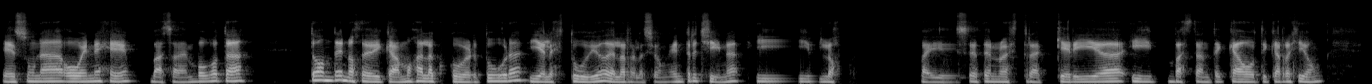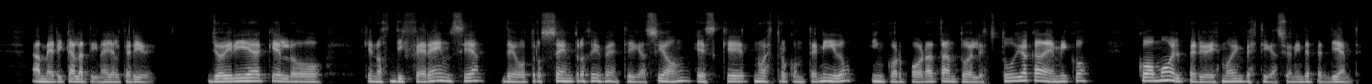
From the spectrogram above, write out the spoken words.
es una ONG basada en Bogotá, donde nos dedicamos a la cobertura y el estudio de la relación entre China y los países de nuestra querida y bastante caótica región, América Latina y el Caribe. Yo diría que lo que nos diferencia de otros centros de investigación es que nuestro contenido incorpora tanto el estudio académico como el periodismo de investigación independiente.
